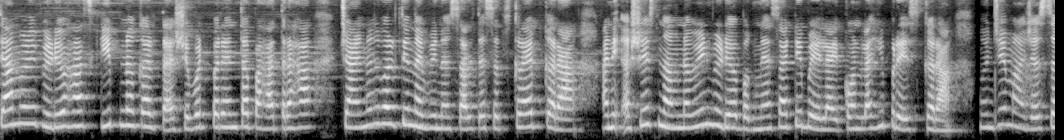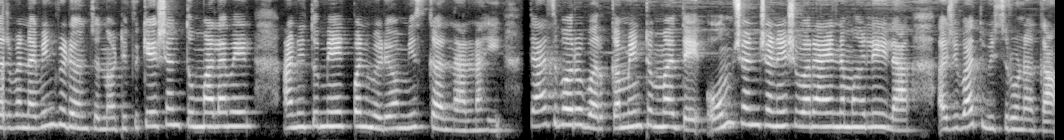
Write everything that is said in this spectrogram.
त्यामुळे व्हिडिओ हा स्किप न करता शेवटपर्यंत पाहत राहा. चॅनलवरती नवीन असाल तर सबस्क्राईब करा आणि असेच नवनवीन व्हिडिओ बघण्यासाठी बेल आयकॉनलाही प्रेस करा. म्हणजे माझ्या सर्व नवीन व्हिडिओंचं नोटिफिकेशन तुम्हाला मिळेल आणि तुम्ही एक पण व्हिडिओ मिस करणार नाही. त्याचबरोबर कमेंटमध्ये ओम शनशनेश्वराय नमः लिहिला अजिबात विसरू नका.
